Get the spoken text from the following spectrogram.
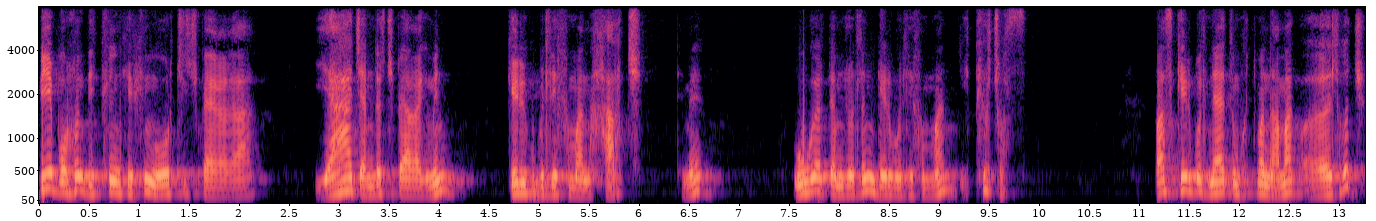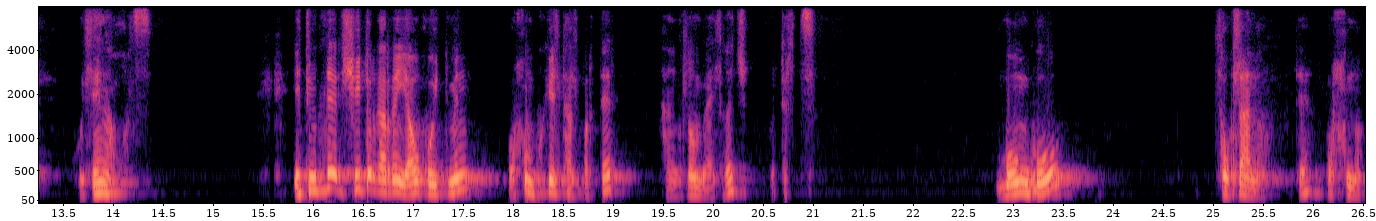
Би бурханд итгэн хэрхэн өөрчилж байгаагаа яаж амьдарч байгааг минь гэр бүлийнх маань харж тийм ээ үгээр дамжуулан гэр бүлийнхэн маань итгэвч болсон. Бас гэр бүл найз нөхд маань намайг ойлгож хүлээн авах болсон. Итгэлээр шийдвэр гарган явах үед минь бурхан бүхий л талбар дээр хангалуун байлгаж өдөрцсөн. Мөнгө цуглаан уу тий бурхан уу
